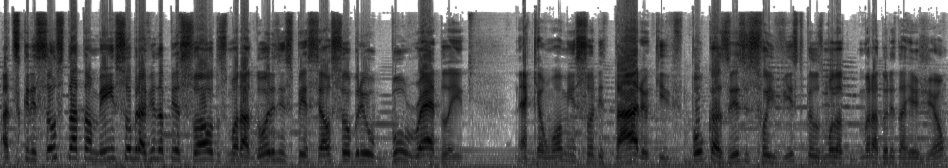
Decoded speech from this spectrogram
A descrição se dá também sobre a vida pessoal dos moradores, em especial sobre o Bull Radley, né, que é um homem solitário que poucas vezes foi visto pelos moradores da região,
